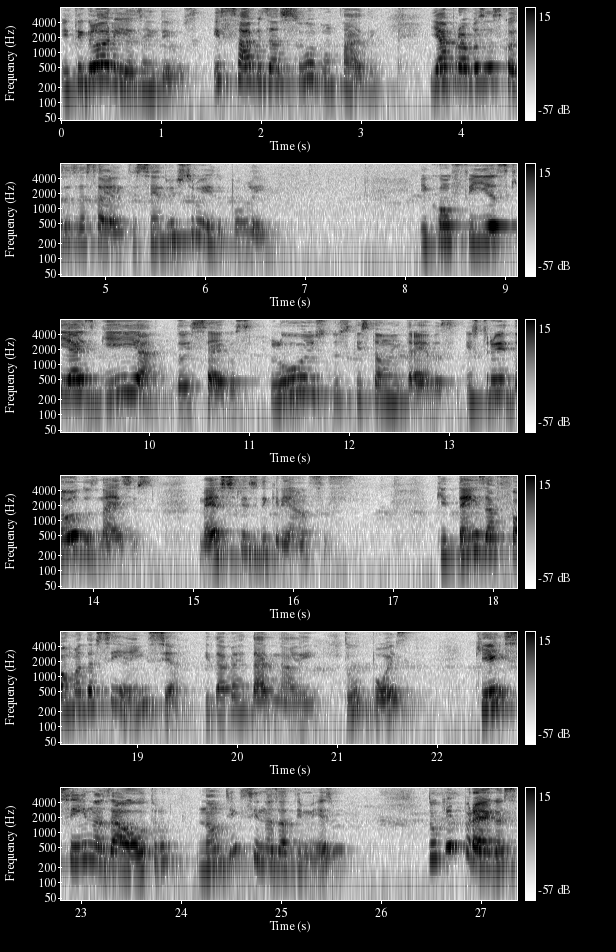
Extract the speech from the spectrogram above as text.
e te glorias em Deus, e sabes a sua vontade, e aprovas as coisas excelentes, sendo instruído por lei. E confias que és guia dos cegos, luz dos que estão em trevas, instruidor dos nécios, mestres de crianças, que tens a forma da ciência e da verdade na lei. Tu, pois, que ensinas a outro, não te ensinas a ti mesmo? Tu que pregas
